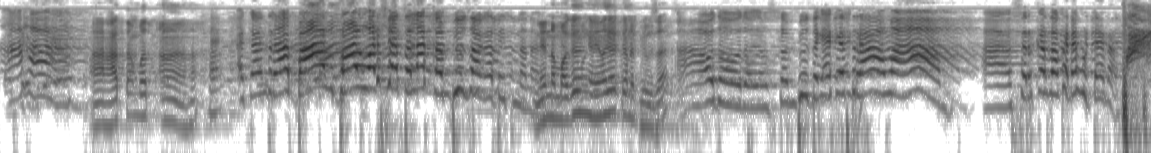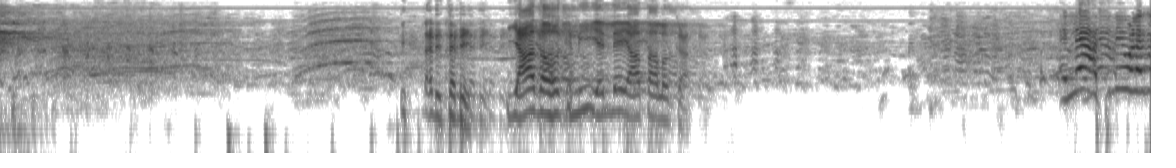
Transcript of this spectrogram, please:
ಆಹಾ. ಆ ಹತ್ತೊಂಬತ್ ಹಾ ಹ, ಹ. ಯಾಕಂದ್ರ ಬಾಳ್ ಬಾಳ್ ವರ್ಷ ಆತಲ್ಲ ಕನ್ಫ್ಯೂಸ್ ಆಗತೈತಿ ನಿನ್ನ ಮಗಂಗ ನಿನಗ ಕನ್ಫ್ಯೂಸ್ ಆ, ಹೌದು ಹೌದು ಕನ್ಫ್ಯೂಸ್ ಯಾಕಂದ್ರ ಅವ ಆ, ಸರ್ಕಾರ ದವಾಖಾನೆ ಹುಟ್ಟ್ಯಾನ. ತಡಿ ತಡಿ. ಯಾವ ದವಾಖಾನಿ ಎಲ್ಲೇ ಯಾವ ತಾಲೂಕ? ಎಲ್ಲೇ ಅತ್ನಿ ಒಳಗ?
